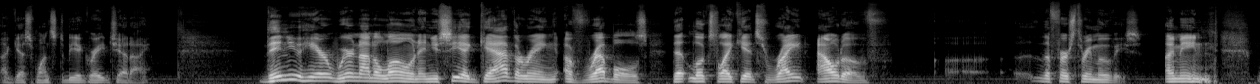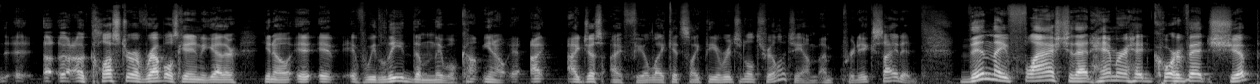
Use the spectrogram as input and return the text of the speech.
I guess, wants to be a great Jedi. Then you hear We're Not Alone, and you see a gathering of rebels that looks like it's right out of uh, the first three movies. I mean, a, a, cluster of rebels getting together. You know, if, if we lead them, they will come. You know, I, I just I feel like it's like the original trilogy. I'm, I'm pretty excited. Then they flash to that Hammerhead Corvette ship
